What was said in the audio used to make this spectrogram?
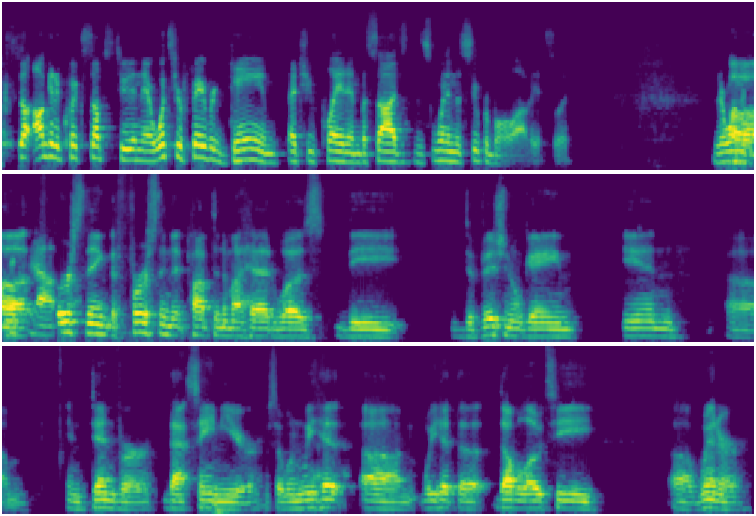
quick. su- I'll get a quick substitute in there. What's your favorite game that you've played in besides this winning the Super Bowl? Obviously, is there one Uh, sticks out? first thing, the first thing that popped into my head was the divisional game in um, in Denver that same year. So when we hit um, we hit the double OT uh, winner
